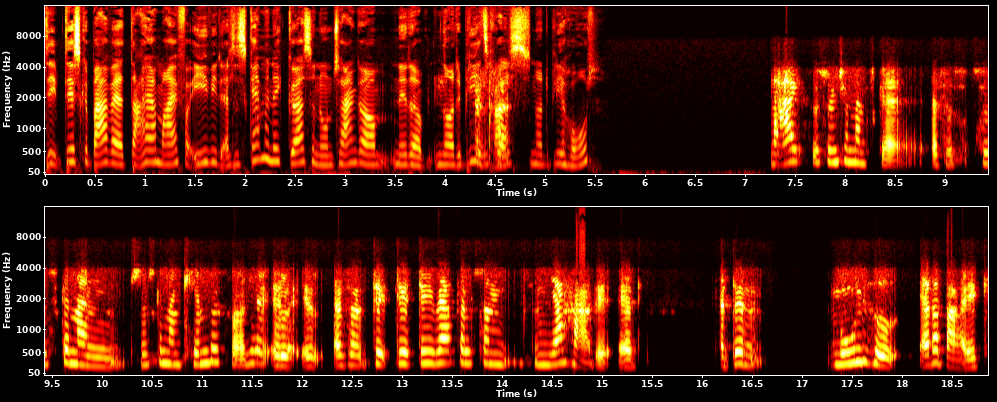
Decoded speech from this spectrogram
det, det skal bare være dig og mig for evigt? Altså skal man ikke gøre sig nogle tanker om netop, når det bliver træls, når det bliver hårdt? Nej, så synes jeg, man skal, altså, så skal man, så skal man kæmpe for det. Eller, altså, det, det, det er i hvert fald sådan, som jeg har det, at, at den mulighed er der bare ikke.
